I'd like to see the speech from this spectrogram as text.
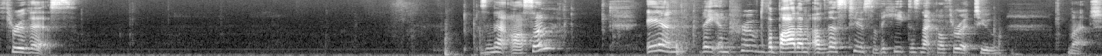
through this. Isn't that awesome? And they improved the bottom of this too, so the heat does not go through it too much.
